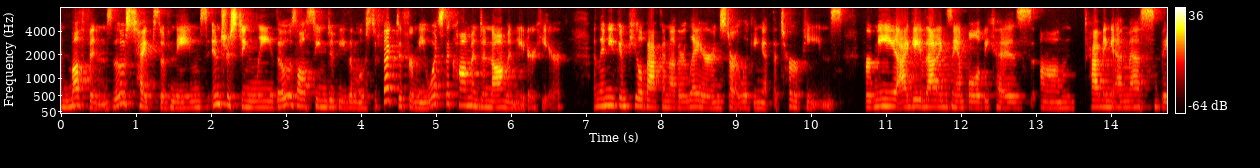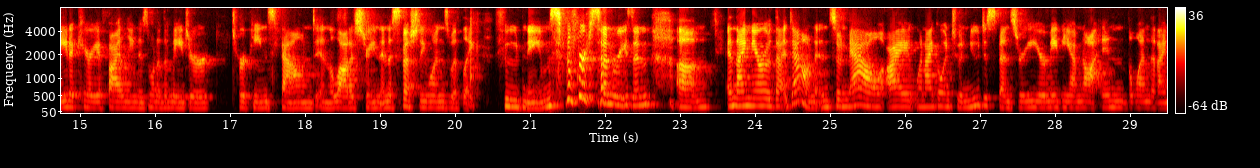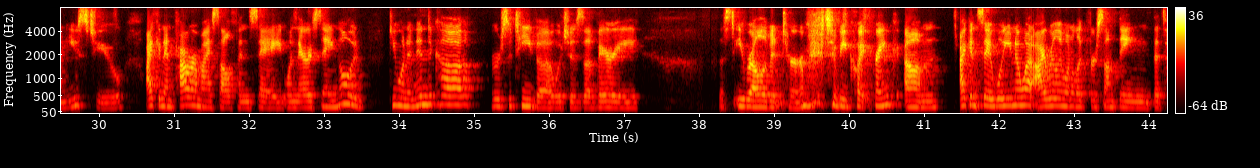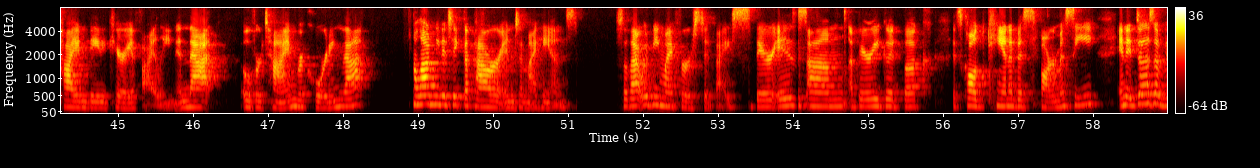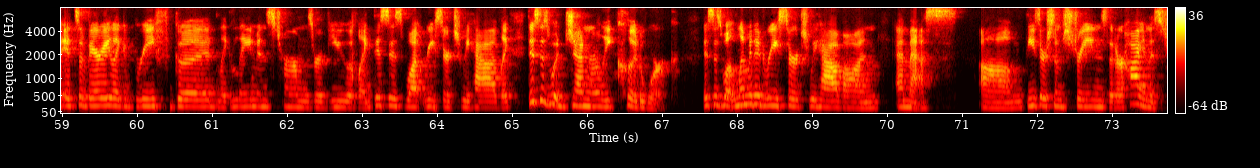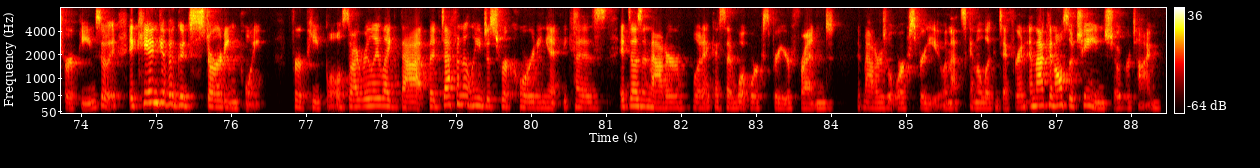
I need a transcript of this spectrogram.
and muffins, those types of names, interestingly, those all seem to be the most effective for me. What's the common denominator here? And then you can peel back another layer and start looking at the terpenes. For me, I gave that example because um, having MS beta caryophyllene is one of the major terpenes found in a lot of strains, and especially ones with like food names for some reason. Um, and I narrowed that down. And so now I, when I go into a new dispensary, or maybe I'm not in the one that I'm used to, I can empower myself and say, when they're saying, Oh, do you want an indica or sativa, which is a very just irrelevant term, to be quite frank. Um, I can say, well, you know what? I really want to look for something that's high in beta caryophyllene. And that over time, recording that allowed me to take the power into my hands. So that would be my first advice. There is um, a very good book. It's called Cannabis Pharmacy, and it does a. It's a very like brief, good like layman's terms review of like this is what research we have. Like this is what generally could work. This is what limited research we have on MS. Um, these are some strains that are high in this terpene, so it, it can give a good starting point for people. So I really like that, but definitely just recording it because it doesn't matter what, like I said, what works for your friend. It matters what works for you, and that's going to look different. And that can also change over time.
